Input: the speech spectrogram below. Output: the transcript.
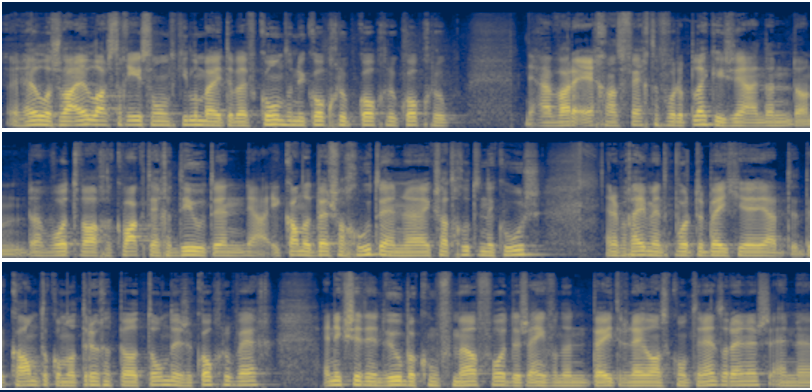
een heel zwaar, heel lastig eerste 100 kilometer. Bleef continu kopgroep, kopgroep, kopgroep. Ja, we waren echt aan het vechten voor de plekjes. Ja, dan, dan, dan wordt wel gekwakt en geduwd. En ja, ik kan dat best wel goed. En eh, ik zat goed in de koers. En op een gegeven moment wordt het een beetje, ja, de, de kalmte komt dan terug in het peloton. Er is een kopgroep weg. En ik zit in het wiel bij Koen. Dus een van de betere Nederlandse continentalrenners. En eh,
